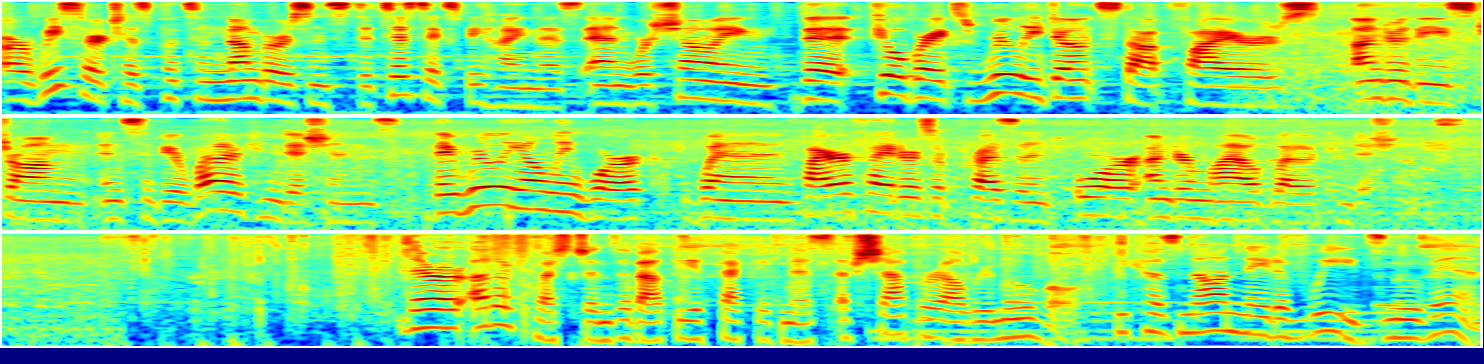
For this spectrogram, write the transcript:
Our research has put some numbers and statistics behind this, and we're showing that fuel breaks really don't stop fires under these strong and severe weather conditions. They really only work when firefighters are present or under mild weather conditions. There are other questions about the effectiveness of chaparral removal because non-native weeds move in,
